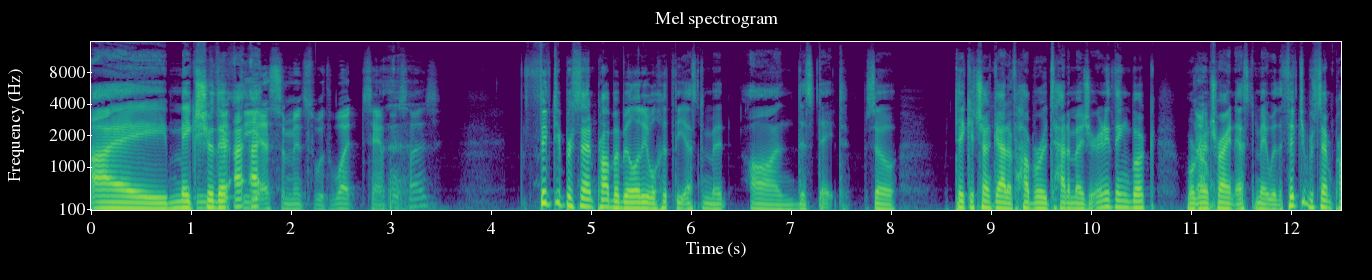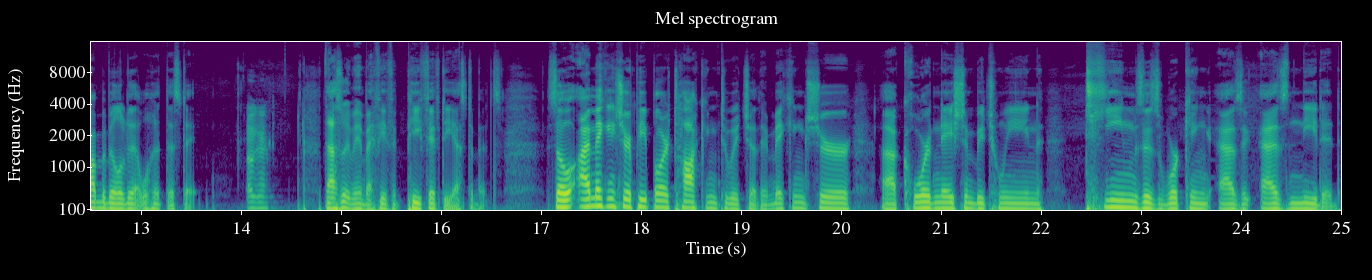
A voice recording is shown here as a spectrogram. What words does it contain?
I make sure that I, 50 I, estimates with what sample size? 50% probability will hit the estimate on this date. So take a chunk out of Hubbard's How to Measure Anything book. We're No. going to try and estimate with a 50% probability that we'll hit this date. Okay. That's what we mean by P50 estimates. So I'm making sure people are talking to each other, making sure uh, coordination between teams is working as as needed.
